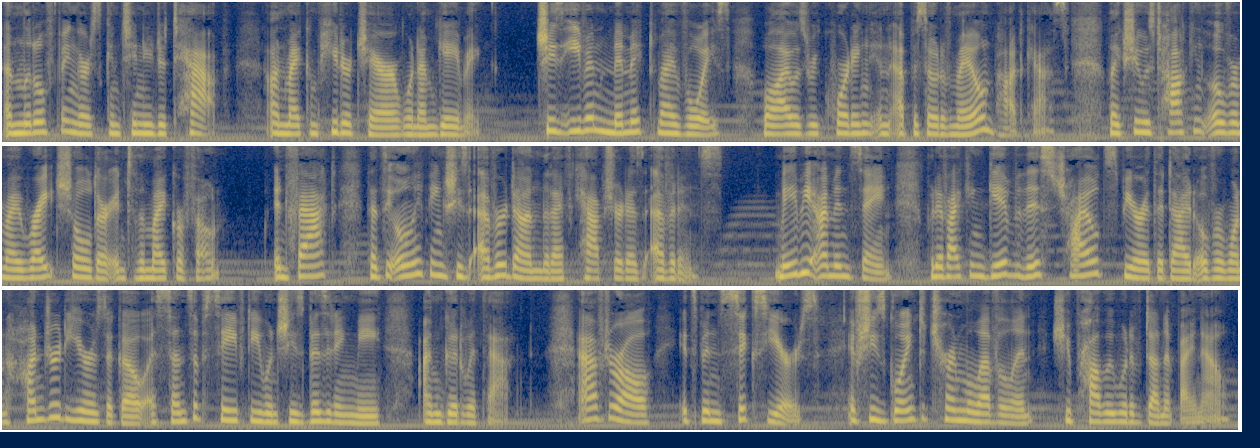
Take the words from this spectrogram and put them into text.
and little fingers continue to tap on my computer chair when I'm gaming. She's even mimicked my voice while I was recording an episode of my own podcast, like she was talking over my right shoulder into the microphone. In fact, that's the only thing she's ever done that I've captured as evidence. Maybe I'm insane, but if I can give this child spirit that died over 100 years ago a sense of safety when she's visiting me, I'm good with that. After all, it's been six years. If she's going to turn malevolent, she probably would have done it by now.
